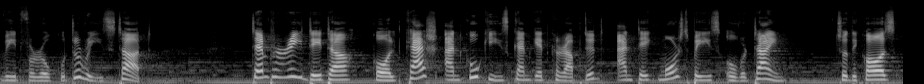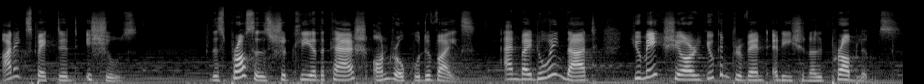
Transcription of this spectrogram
Wait for Roku to restart. Temporary data called cache and cookies can get corrupted and take more space over time, so they cause unexpected issues. This process should clear the cache on Roku device, and by doing that, you make sure you can prevent additional problems.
